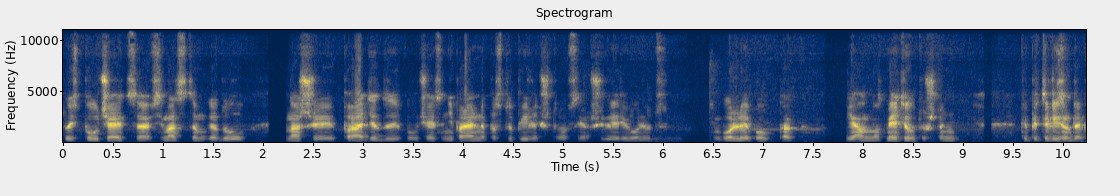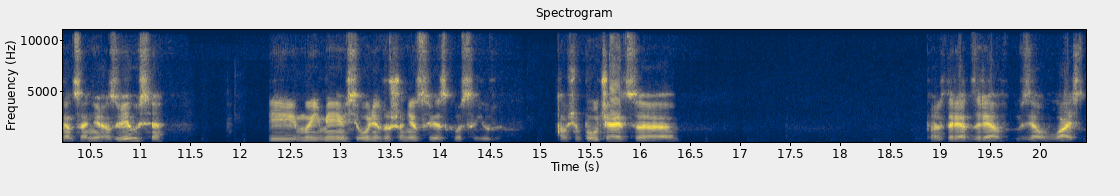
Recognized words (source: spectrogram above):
То есть, получается, в семнадцатом году наши прадеды, получается, неправильно поступили, что совершили революцию. Тем более, как Ян отметил, то, что капитализм до конца не развился, и мы имеем сегодня то, что нет Советского Союза. В общем, получается, пролетариат зря взял власть,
